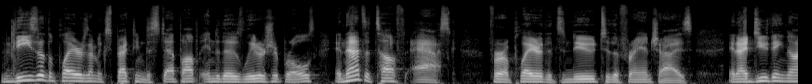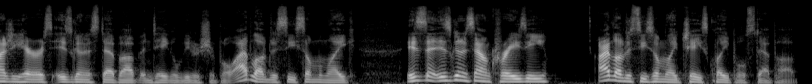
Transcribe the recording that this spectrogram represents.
These are the players I'm expecting to step up into those leadership roles. And that's a tough ask for a player that's new to the franchise. And I do think Najee Harris is going to step up and take a leadership role. I'd love to see someone like, is is going to sound crazy, I'd love to see someone like Chase Claypool step up.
